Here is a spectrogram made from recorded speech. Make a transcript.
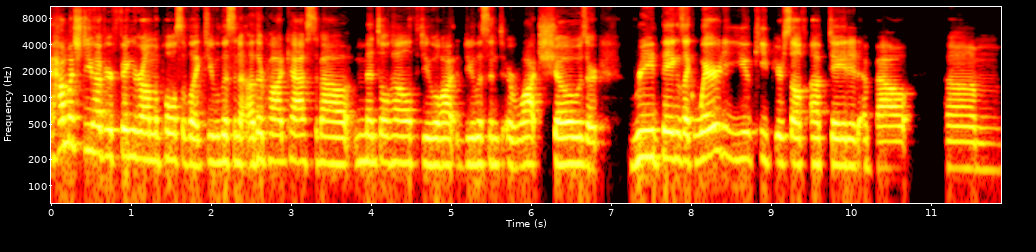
how much do you have your finger on the pulse of like? Do you listen to other podcasts about mental health? Do you do you listen to or watch shows or read things? Like, where do you keep yourself updated about um,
